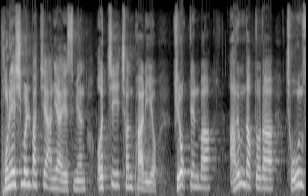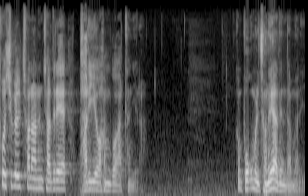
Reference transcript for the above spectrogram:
보내심을 받지 아니하였으면 어찌 전파하리요? 기록된 바 아름답도다 좋은 소식을 전하는 자들의 발이여 함과 같으니라. 그럼 복음을 전해야 된단 말이에요.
